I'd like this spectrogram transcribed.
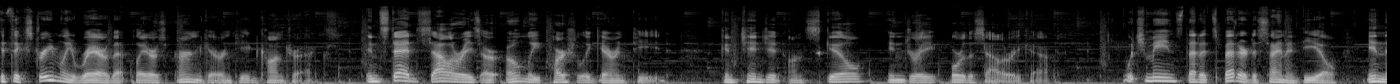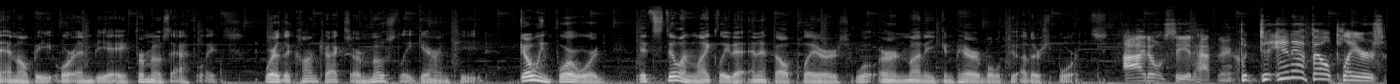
It's extremely rare that players earn guaranteed contracts. Instead, salaries are only partially guaranteed, contingent on skill, injury, or the salary cap. Which means that it's better to sign a deal in the MLB or NBA for most athletes, where the contracts are mostly guaranteed. Going forward, it's still unlikely that NFL players will earn money comparable to other sports. I don't see it happening. But do NFL players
